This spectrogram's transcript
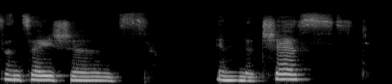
sensations in the chest.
